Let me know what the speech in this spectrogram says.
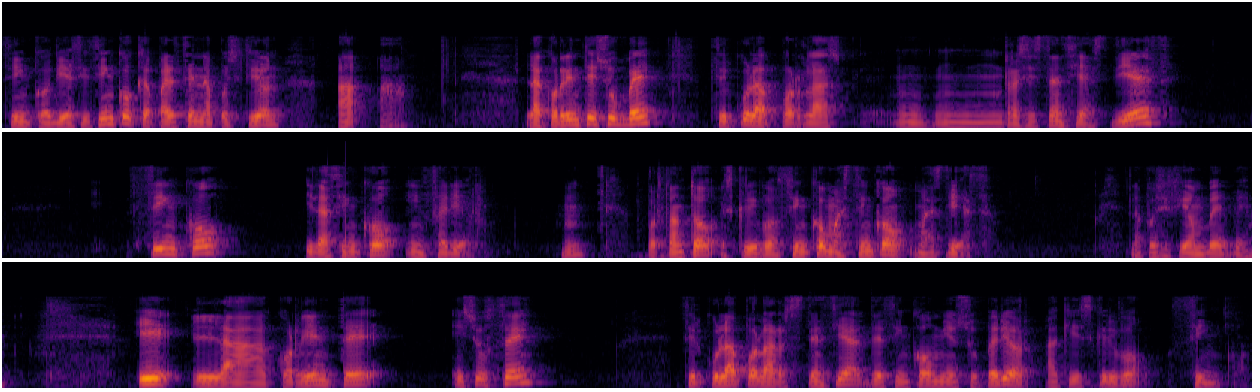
5, 10 y 5 que aparecen en la posición AA. La corriente sub B circula por las mm, resistencias 10, 5 y la 5 inferior. Por tanto, escribo 5 más 5 más 10, la posición BB. Y la corriente I sub C circula por la resistencia de 5 ohmios superior. Aquí escribo 5.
